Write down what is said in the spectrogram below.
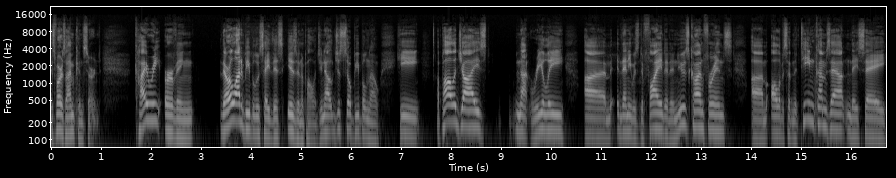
as far as I'm concerned. Kyrie Irving, there are a lot of people who say this is an apology. Now, just so people know, he apologized, not really. Um, and then he was defiant at a news conference. Um, all of a sudden, the team comes out and they say,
